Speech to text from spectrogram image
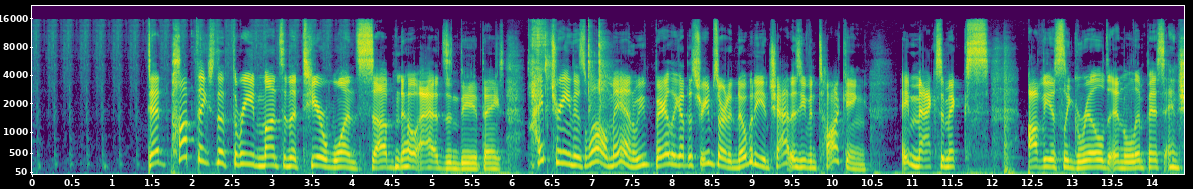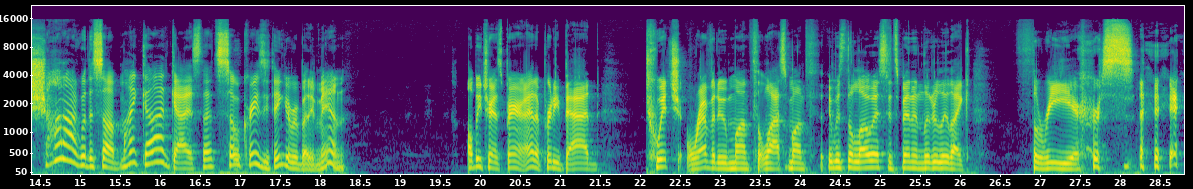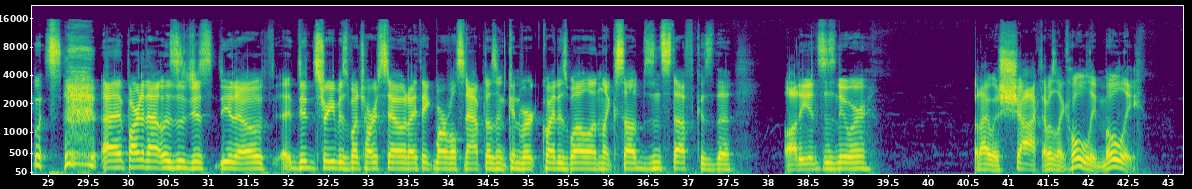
Dead Pop thanks the three months in the tier one sub. No ads indeed. Thanks. Hype Train as well. Man, we barely got the stream started. Nobody in chat is even talking. Hey, Maximix, obviously grilled and Olympus and Shawnog with a sub. My God, guys, that's so crazy. Thank you, everybody. Man, I'll be transparent. I had a pretty bad Twitch revenue month last month. It was the lowest it's been in literally like three years. it was uh, part of that was just you know didn't stream as much Hearthstone. I think Marvel Snap doesn't convert quite as well on like subs and stuff because the audience is newer. But I was shocked. I was like, holy moly,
